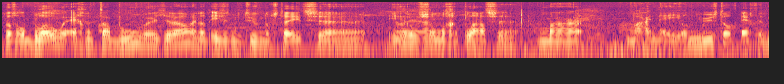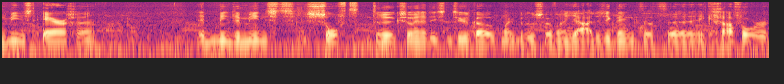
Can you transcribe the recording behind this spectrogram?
was al blowen echt een taboe, weet je wel. En dat is het natuurlijk nog steeds eh, in, Oh, op ja. sommige plaatsen. Maar, maar nee, joh, nu is dat echt het minst erge. De minst soft drugs, en dat is natuurlijk ook. Maar ik bedoel zo van ja, dus ik denk dat ik ga voor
